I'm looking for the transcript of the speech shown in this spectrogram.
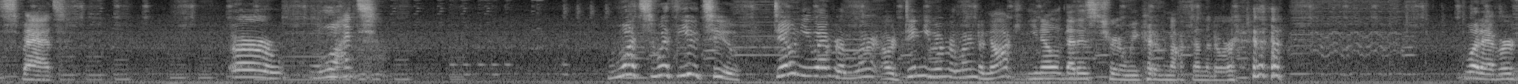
Spat. Er, what? What's with you two? Don't you ever learn, or didn't you ever learn to knock? You know, that is true. We could have knocked on the door. Whatever.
